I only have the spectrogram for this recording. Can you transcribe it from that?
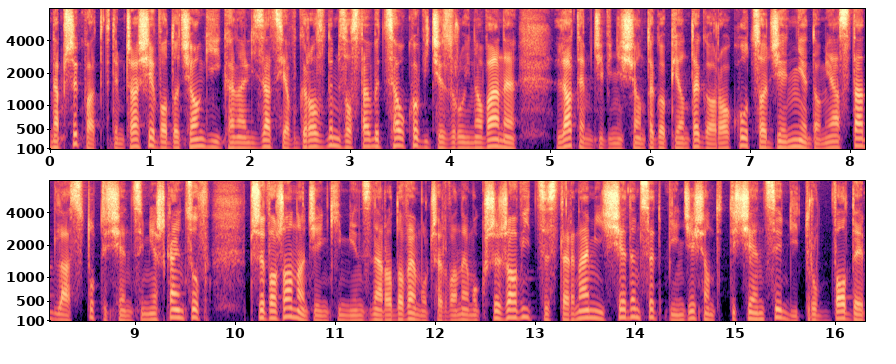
Na przykład w tym czasie wodociągi i kanalizacja w Groznym zostały całkowicie zrujnowane. Latem 95 roku codziennie do miasta dla 100 tysięcy mieszkańców przywożono dzięki Międzynarodowemu Czerwonemu Krzyżowi cysternami 750 tysięcy litrów wody.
